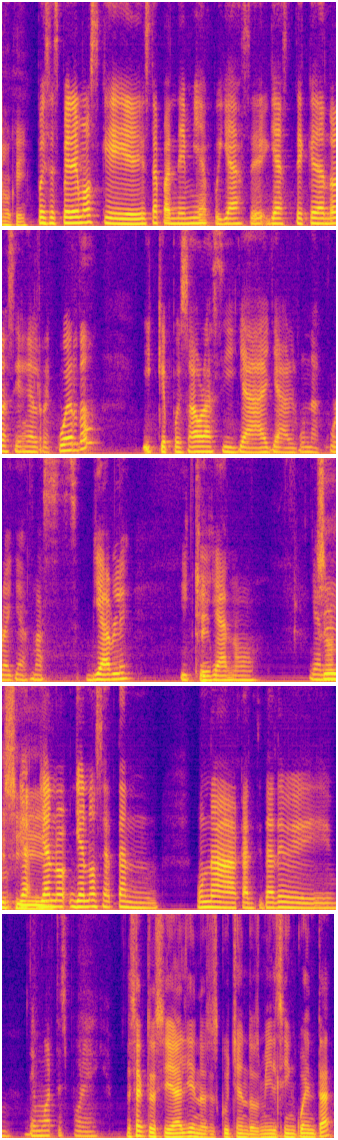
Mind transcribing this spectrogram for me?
Okay. Pues esperemos que esta pandemia pues ya, se, ya esté quedando así en el recuerdo y que pues ahora sí ya haya alguna cura ya más viable y que ya no ya, no, Ya, no ya no sea tan una cantidad de, de muertes por ella. Exacto, si alguien nos escucha en 2050,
